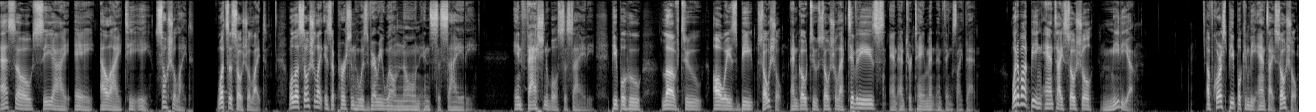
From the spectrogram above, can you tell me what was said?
S O C I A L I T E. Socialite. What's a socialite? Well, a socialite is a person who is very well known in society, in fashionable society. People who love to always be social and go to social activities and entertainment and things like that. What about being anti-social media? Of course, people can be antisocial,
